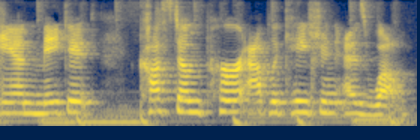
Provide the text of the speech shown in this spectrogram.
and make it custom per application as well.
